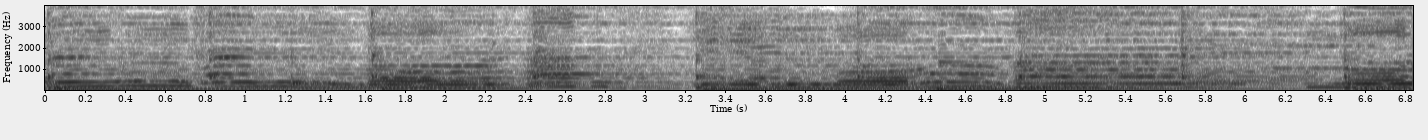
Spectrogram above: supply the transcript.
ứng thân bồ tát hiền vô vàng một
